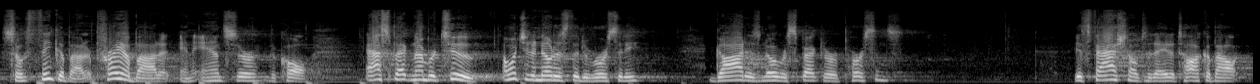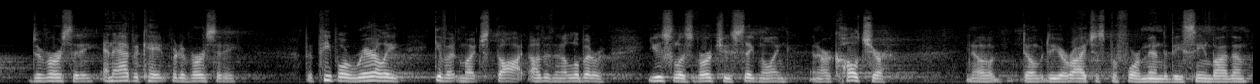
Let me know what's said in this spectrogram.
So think about it, pray about it, and answer the call. Aspect number two, I want you to notice the diversity. God is no respecter of persons. It's fashionable today to talk about diversity and advocate for diversity, but people rarely give it much thought other than a little bit of useless virtue signaling in our culture. You know, don't do your righteous before men to be seen by them.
